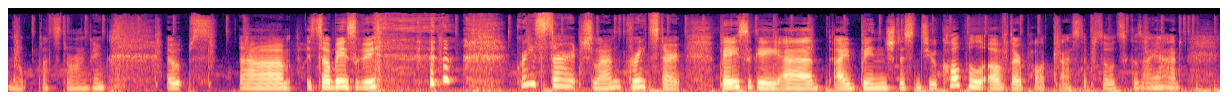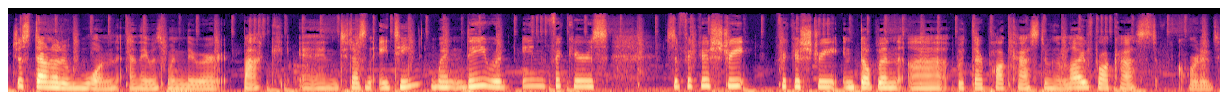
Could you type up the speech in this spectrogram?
No, that's the wrong thing. Oops. Um, so basically, great start, Shalane. Great start. Basically, uh, I binged listened to a couple of their podcast episodes because I had just downloaded one, and it was when they were back in 2018 when they were in Vickers is it Street? Vicar Street in Dublin uh, with their podcast, doing a live broadcast recorded.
